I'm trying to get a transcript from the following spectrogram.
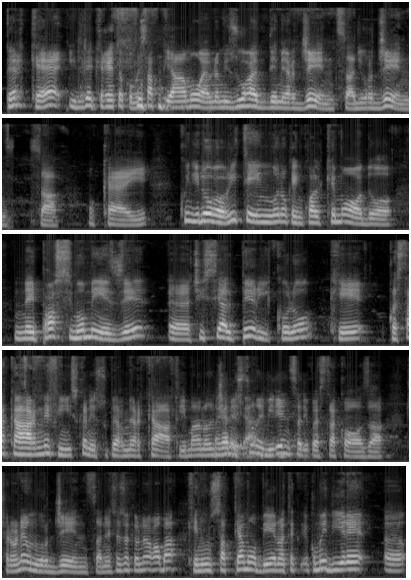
perché il decreto, come sappiamo, è una misura di emergenza, di urgenza, ok? Quindi loro ritengono che in qualche modo nel prossimo mese eh, ci sia il pericolo che questa carne finisca nei supermercati, ma non Magari c'è nessuna evidenza di questa cosa. Cioè non è un'urgenza, nel senso che è una roba che non sappiamo bene. È come dire, eh,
